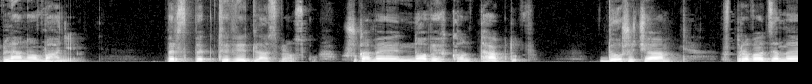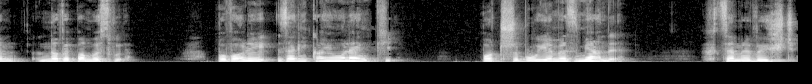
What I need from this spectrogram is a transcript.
Planowanie. Perspektywy dla związku. Szukamy nowych kontaktów. Do życia wprowadzamy nowe pomysły. Powoli zanikają lęki. Potrzebujemy zmiany. Chcemy wyjść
